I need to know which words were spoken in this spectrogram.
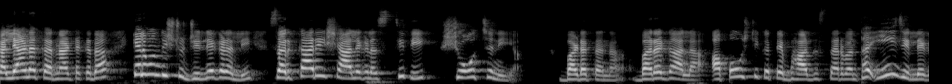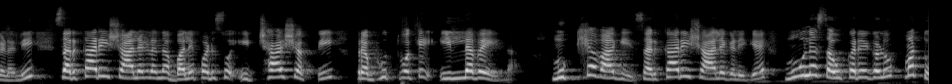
ಕಲ್ಯಾಣ ಕರ್ನಾಟಕದ ಕೆಲವೊಂದಿಷ್ಟು ಜಿಲ್ಲೆಗಳಲ್ಲಿ ಸರ್ಕಾರಿ ಶಾಲೆಗಳ ಸ್ಥಿತಿ ಶೋಚನೀಯ. ಬಡತನ, ಬರಗಾಲ, ಅಪೌಷ್ಟಿಕತೆ ಬಾಧಿಸ್ತಾ ಇರುವಂತಹ ಈ ಜಿಲ್ಲೆಗಳಲ್ಲಿ ಸರ್ಕಾರಿ ಶಾಲೆಗಳನ್ನ ಬಲಪಡಿಸುವ ಇಚ್ಛಾಶಕ್ತಿ ಪ್ರಭುತ್ವಕ್ಕೆ ಇಲ್ಲವೇ ಇಲ್ಲ. ಮುಖ್ಯವಾಗಿ ಸರ್ಕಾರಿ ಶಾಲೆಗಳಿಗೆ ಮೂಲ ಸೌಕರ್ಯಗಳು ಮತ್ತು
